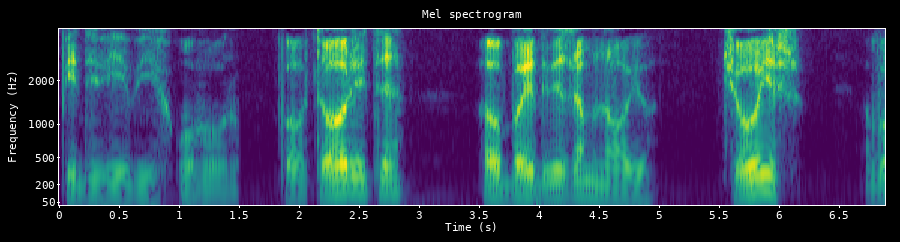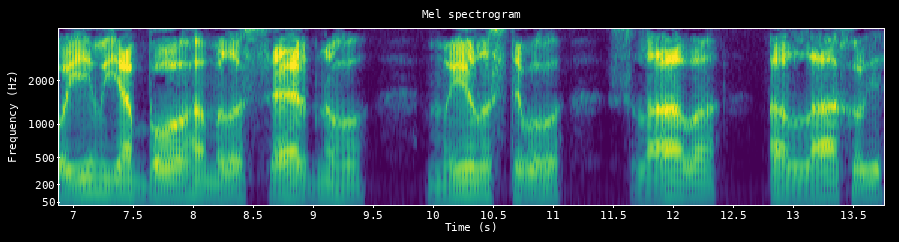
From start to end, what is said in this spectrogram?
підвів їх угору. Повторюйте обидві за мною. Чуєш? Во ім'я Бога милосердного, милостивого, слава Аллахові,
